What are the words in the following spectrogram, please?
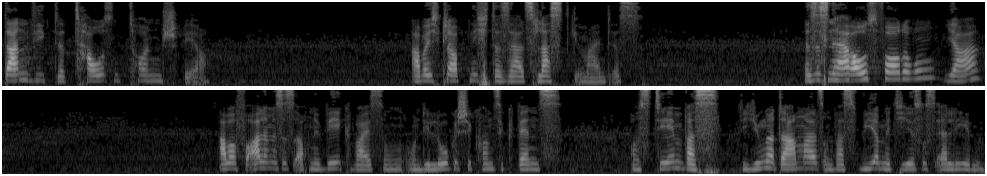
dann wiegt er tausend Tonnen schwer. aber ich glaube nicht, dass er als Last gemeint ist. Es ist eine Herausforderung, ja, aber vor allem ist es auch eine Wegweisung und die logische Konsequenz aus dem, was die Jünger damals und was wir mit Jesus erleben.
